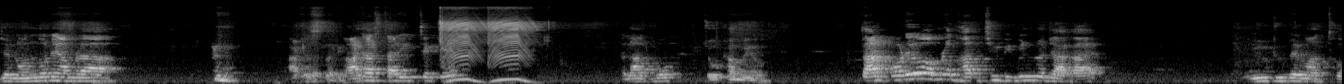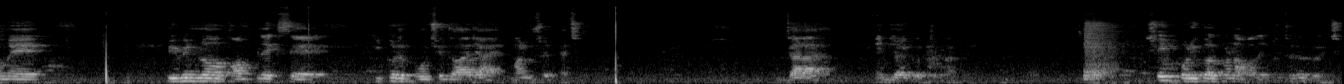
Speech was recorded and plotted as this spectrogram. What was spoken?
যে নন্দনে আমরা আঠাশ তারিখ। আঠাশ তারিখ থেকে রাখব। চৌঠা মেও তারপরেও আমরা ভাবছি বিভিন্ন জায়গায় ইউটিউবের মাধ্যমে বিভিন্ন কমপ্লেক্সে কি করে পৌঁছে দেওয়া যায় মানুষের কাছে? যারা এনজয় করতে পারে সেই পরিকল্পনা আমাদের ভিতরে রয়েছে।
